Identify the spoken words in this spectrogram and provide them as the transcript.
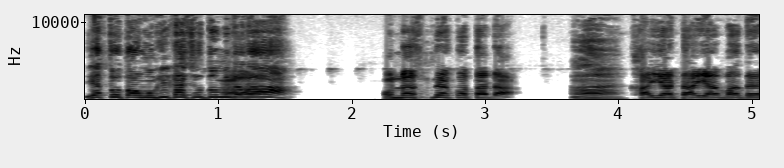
এত তামুকি খাইছো তুমি দাদা? শুনাস নে কথাটা? হ্যাঁ। খাইয়া ঠাইয়া বাদে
